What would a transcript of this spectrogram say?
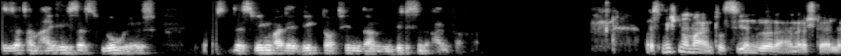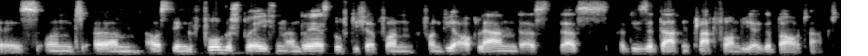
Sie gesagt haben, eigentlich ist das logisch. Und deswegen war der Weg dorthin dann ein bisschen einfacher. Was mich nochmal interessieren würde an der Stelle ist, und ähm, aus den Vorgesprächen, Andreas, durfte ich ja von, von dir auch lernen, dass, dass diese Datenplattform, die ihr gebaut habt,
